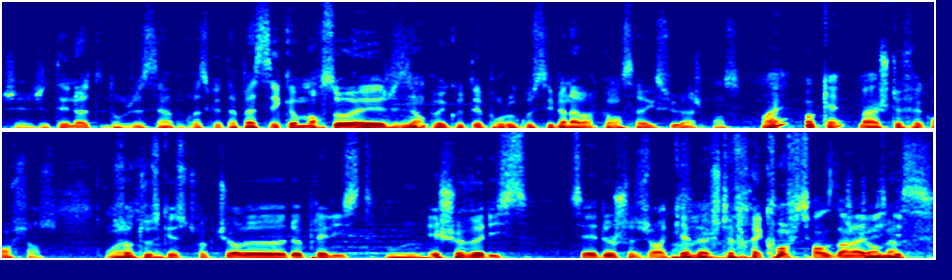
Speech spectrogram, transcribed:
j'ai- tes notes, donc je sais à peu près ce que t'as passé comme morceau et je les ai Mhm. un peu écoutés. Pour le coup, c'est bien d'avoir commencé avec celui-là, je pense. Ouais, ok. Bah, je te fais confiance. Voilà, sur tout ce qui est structure de, de playlist Oui. et cheveux lisses. C'est les deux choses sur lesquelles je te ferai confiance dans Je la vie. remercie.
